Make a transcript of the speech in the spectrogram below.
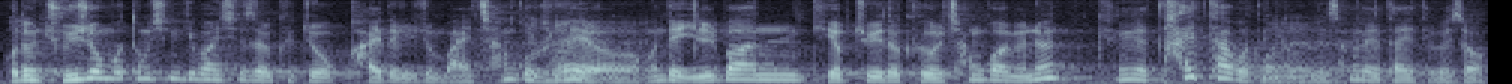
보통 주유정보통신 기반 시설 그쪽 가이드를 좀 많이 참고를 그렇죠. 해요. 근데 일반 기업 쪽에도 그걸 참고하면은 굉장히 타이트하거든요. 맞아요. 그게 상당히 타이트. 그래서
